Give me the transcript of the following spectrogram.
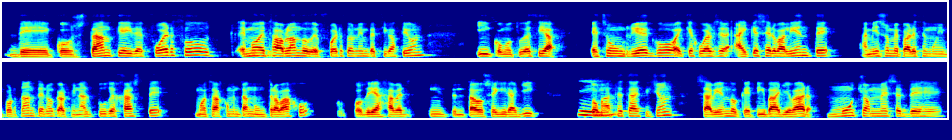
de constancia y de esfuerzo. Hemos estado hablando de esfuerzo en la investigación y como tú decías, esto es un riesgo, hay que jugarse, hay que ser valiente a mí eso me parece muy importante, ¿no? Que al final tú dejaste, como estabas comentando, un trabajo, podrías haber intentado seguir allí, tomaste esta decisión sabiendo que te iba a llevar muchos meses de,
